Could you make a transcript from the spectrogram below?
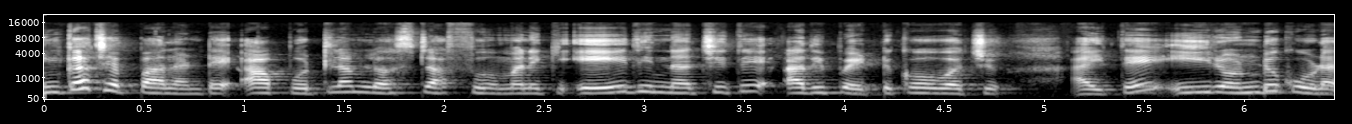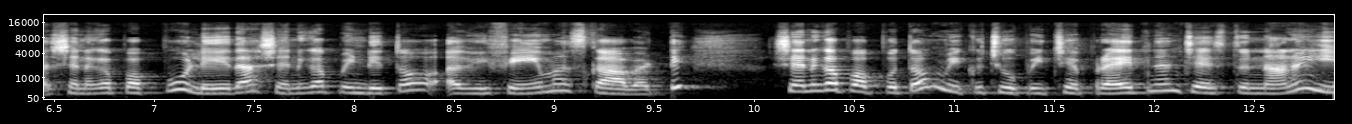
ఇంకా చెప్పాలంటే ఆ పొట్లంలో స్టఫ్ మనకి ఏది నచ్చితే అది పెట్టుకోవచ్చు. అయితే ఈ రెండు కూడా శనగపప్పు లేదా శనగపిండితో అవి ఫేమస్ కాబట్టి శనగపప్పుతో మీకు చూపించే ప్రయత్నం చేస్తున్నాను ఈ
